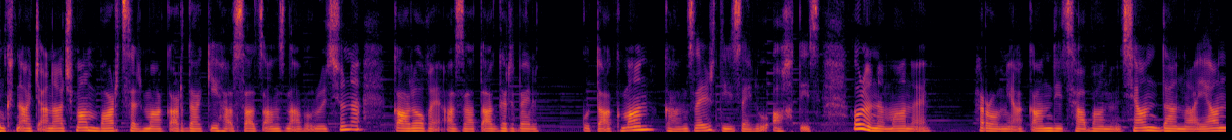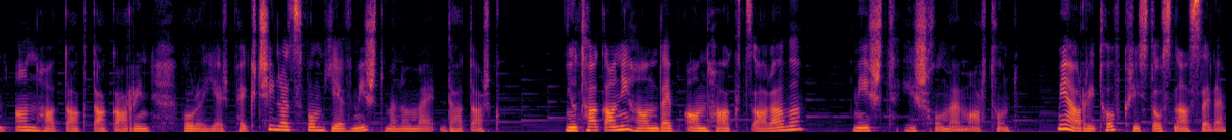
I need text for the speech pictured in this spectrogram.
ինքնաճանաչման բարձր մակարդակի հասած անznավորությունը կարող է ազատագրվել կൂട്ടակման գանձեր դիզելու ախտից, որը նման է հռոմեական դիցաբանության դանայան անհատակ տակառին, որը երբեք չի լցվում եւ միշտ մնում է դատարկ։ Նյութականի հանդեպ անհակ ծարավը միշտ իշխում է մարդուն։ Մի առիթով Քրիստոսն ասել է.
